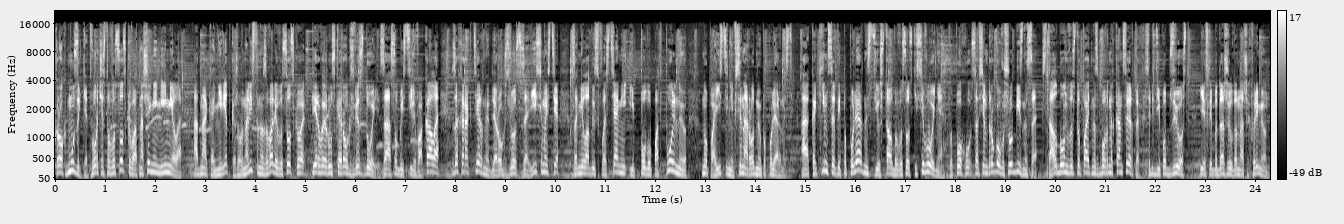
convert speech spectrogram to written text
К рок-музыке творчество Высоцкого отношения не имело. Однако нередко журналисты называли Высоцкого первой русской рок-звездой за особый стиль вокала, за характерные для рок-звезд зависимости, за нелады с властями и полуподпольную, но поистине всенародную популярность. А каким с этой популярностью стал бы Высоцкий сегодня, в эпоху совсем другого шоу-бизнеса? Стал бы он выступать на сборных концертах среди поп-звезд, если бы дожил до наших времен.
